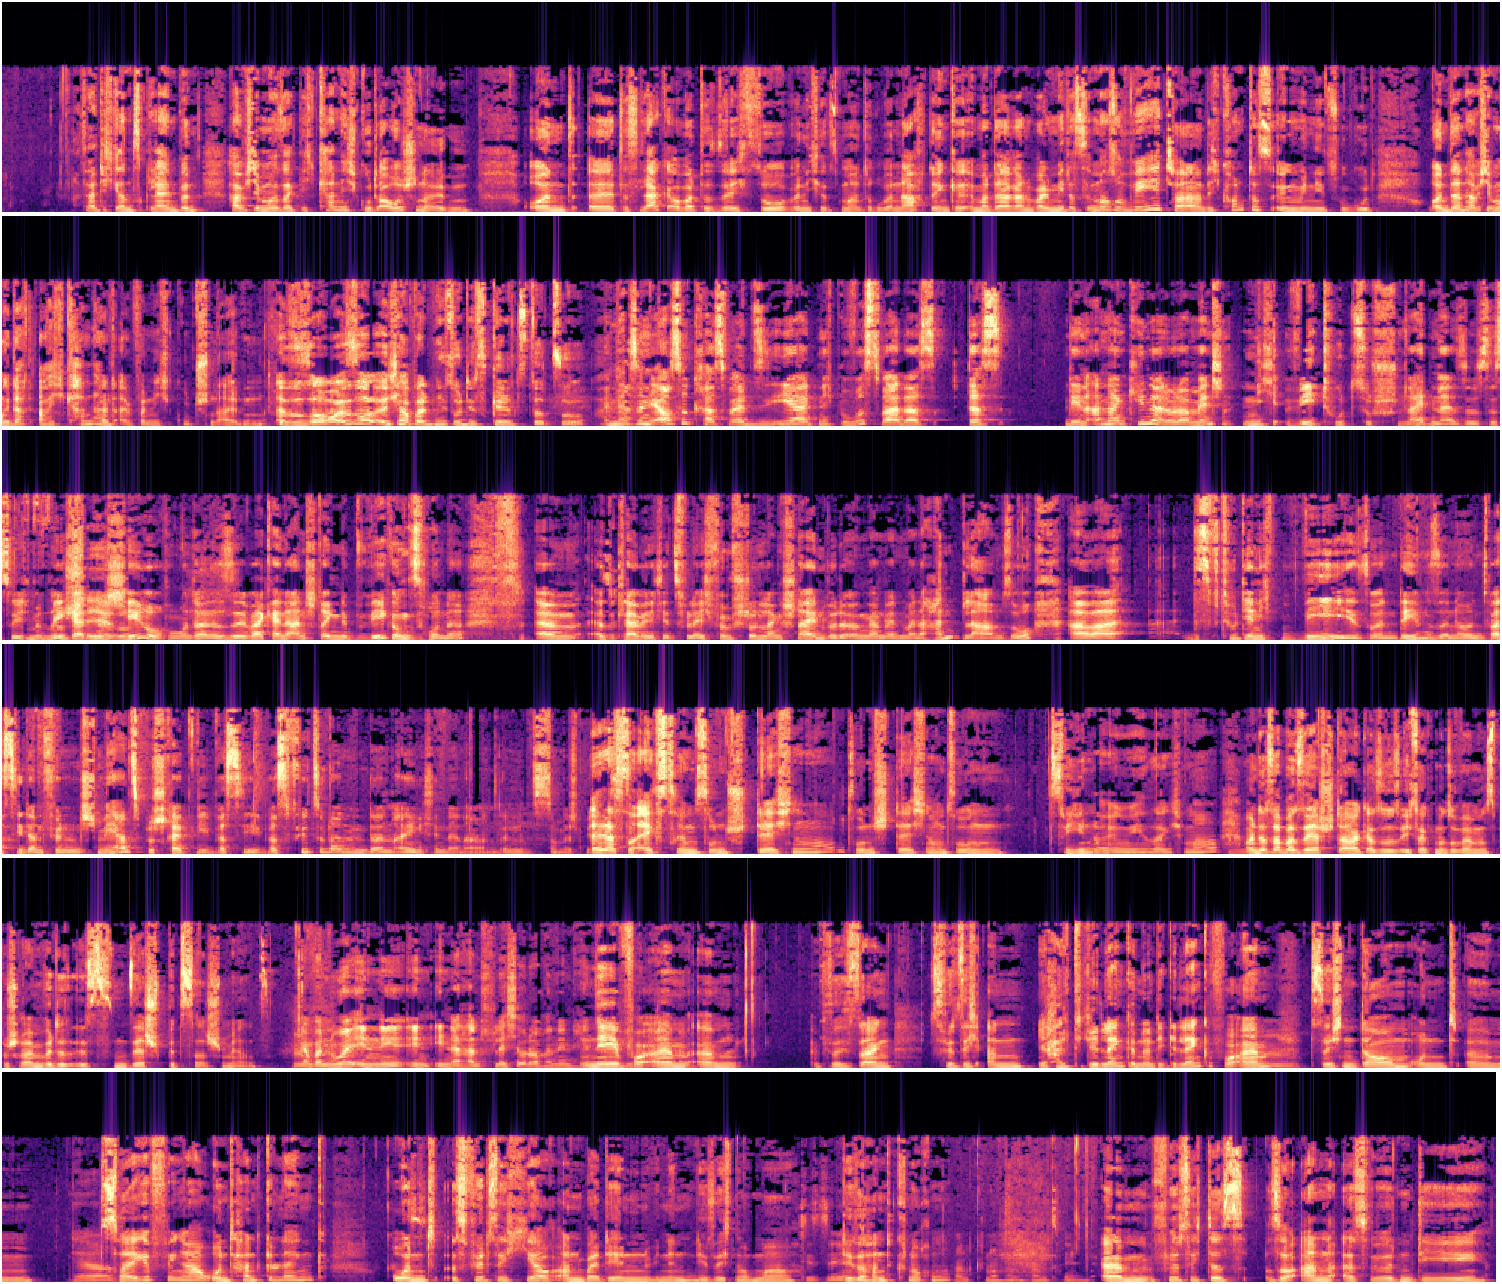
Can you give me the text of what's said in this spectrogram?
seit ich ganz klein bin, habe ich immer gesagt, ich kann nicht gut ausschneiden. Und äh, das lag aber tatsächlich so, wenn ich jetzt mal darüber nachdenke, immer daran, weil mir das immer so weh tat. Ich konnte das irgendwie nicht so gut. Und dann habe ich immer gedacht, ach, ich kann halt einfach nicht gut schneiden. Also so, also ich habe halt nicht so die Skills dazu. Und das finde ich auch so krass, weil sie ihr halt nicht bewusst war, dass, dass den anderen Kindern oder Menschen nicht wehtut zu schneiden. Also es ist so, ich Mit bewege halt eine Schere. Runter. Das war keine anstrengende Bewegung so, ne? Ähm, also klar, wenn ich jetzt vielleicht fünf Stunden lang schneiden würde, irgendwann wird meine Hand lahm so. Aber das tut dir nicht weh, so in dem Sinne. Und was sie dann für einen Schmerz beschreibt, wie, was sie, was fühlst du dann, dann eigentlich in deiner Hand, wenn du es zum Beispiel. Äh, das ist so extrem so ein Stechen, so ein Stechen und so ein Ziehen irgendwie, sag ich mal. Und das ist aber sehr stark. Also ich sag mal so, wenn man es beschreiben würde, ist ein sehr spitzer Schmerz. Aber nur in, in, in der Handfläche oder auch in den Händen? Nee, vor allem, ähm, wie soll ich sagen, es fühlt sich an, ja halt die Gelenke, ne? Die Gelenke vor allem zwischen Daumen und ähm, Ja. Zeigefinger und Handgelenk. Und es fühlt sich hier auch an bei den, wie nennen die sich nochmal? Die Sehnen? Diese Handknochen. Handknochen, Handsehen? Ähm, fühlt sich das so an, als würden die,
